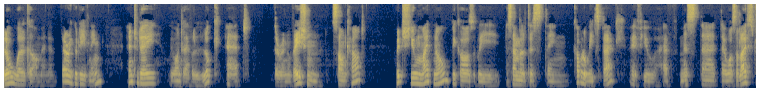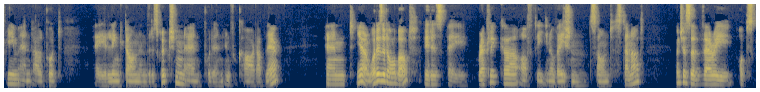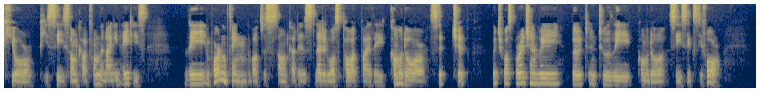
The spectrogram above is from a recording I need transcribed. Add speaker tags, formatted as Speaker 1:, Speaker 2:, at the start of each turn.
Speaker 1: Hello, welcome, and a very good evening. And today we want to have a look at the renovation sound card, which you might know because we assembled this thing a couple of weeks back. If you have missed that, there was a live stream, and I'll put a link down in the description and put an info card up there. And yeah, what is it all about? It is a replica of the Innovation Sound Standard which is a very obscure PC sound card from the 1980s. The important thing about this sound card is that it was powered by the Commodore SID chip, which was originally built into the Commodore C64.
